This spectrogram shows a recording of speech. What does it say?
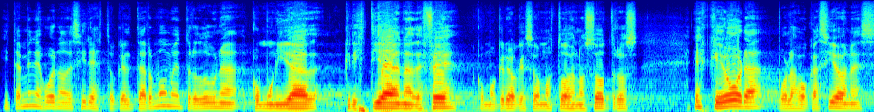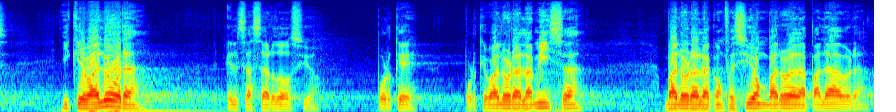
Y también es bueno decir esto, que el termómetro de una comunidad cristiana de fe, como creo que somos todos nosotros, es que ora por las vocaciones y que valora el sacerdocio. ¿Por qué? Porque valora la misa, valora la confesión, valora la palabra.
